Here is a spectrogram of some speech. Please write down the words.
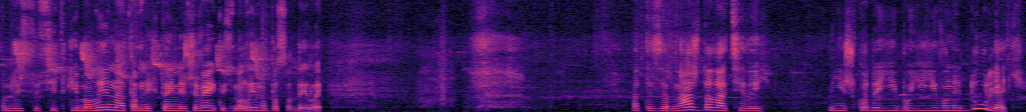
Там десь сусідки малина, там ніхто й не живе, якусь малину посадили. А ти зерна ж дала цілий. Мені шкода її, бо її вони дулять.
